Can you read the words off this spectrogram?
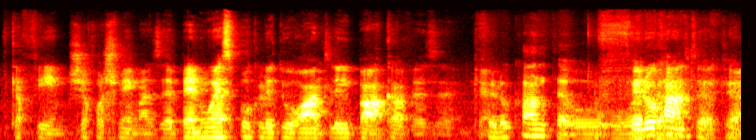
מתקפיים כשחושבים על זה, בין ווסטברוק לדורנט לאיבאקה וזה. כן. אפילו קאנטר. הוא- הוא אפילו באמת קאנטר, יפה. כן.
